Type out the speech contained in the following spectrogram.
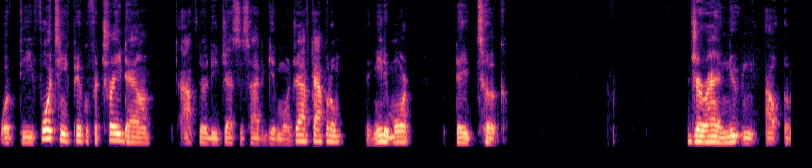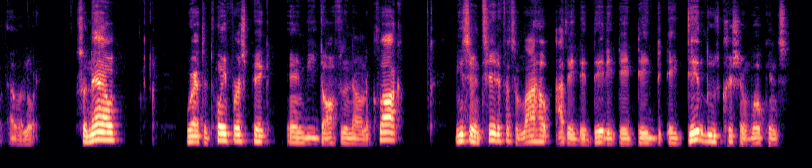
With the 14th pick for trade down after the Jets decided to get more draft capital, they needed more. They took Jer'Zhan Newton out of Illinois. So now we're at the 21st pick, and the Dolphins are now on the clock. Needs some interior defensive line help as they did they, they, they, they, they did lose Christian Wilkins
